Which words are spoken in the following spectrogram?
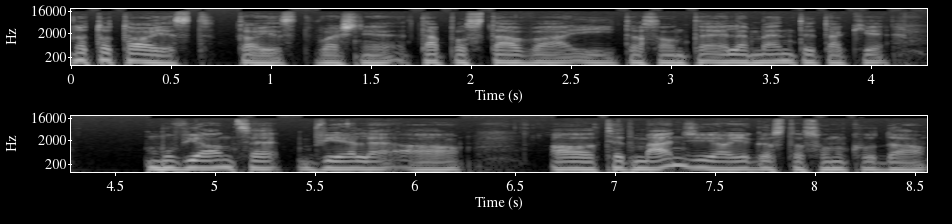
no to to jest, to jest właśnie ta postawa i to są te elementy takie mówiące wiele o, o Tyrmandzie i o jego stosunku do,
